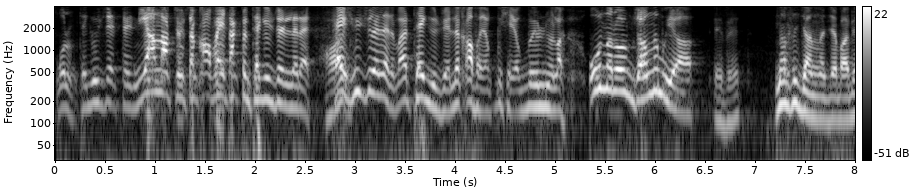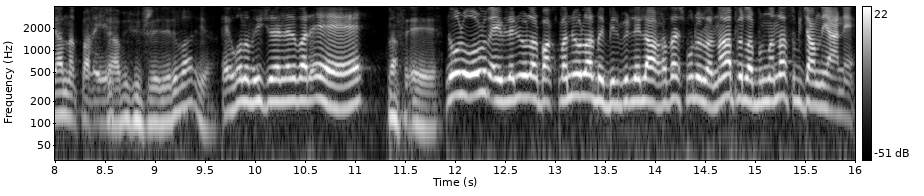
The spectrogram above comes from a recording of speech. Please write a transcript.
Oğlum tek hücreleri niye anlatıyorsun kafayı taktın tek hücrelere? Hayır. Tek hücreler var tek hücreli kafa yok bir şey yok bölünüyorlar. Onlar oğlum canlı mı ya? Evet. Nasıl canlı acaba bir anlat bakayım. Ya bir hücreleri var ya. E oğlum hücreleri var ee? Nasıl e? Ne oluyor oğlum evleniyorlar baklanıyorlar mı birbirleriyle arkadaş mı oluyorlar ne yapıyorlar bunlar nasıl bir canlı yani?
